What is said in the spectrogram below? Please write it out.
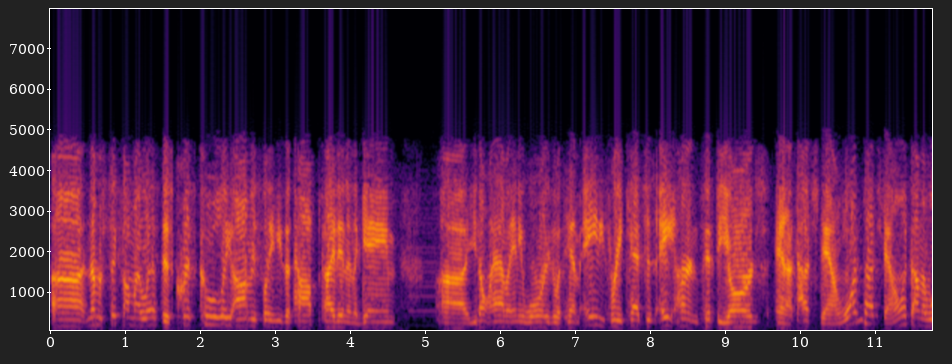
uh, number six on my list is Chris Cooley. Obviously, he's a top tight end in the game. Uh, you don't have any worries with him. 83 catches, 850 yards, and a touchdown. One touchdown. Only found the,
